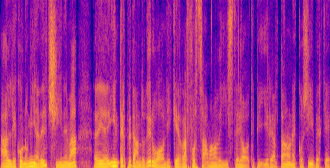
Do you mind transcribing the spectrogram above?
all'economia del cinema, eh, interpretando dei ruoli che rafforzavano degli stereotipi. In realtà non è così perché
